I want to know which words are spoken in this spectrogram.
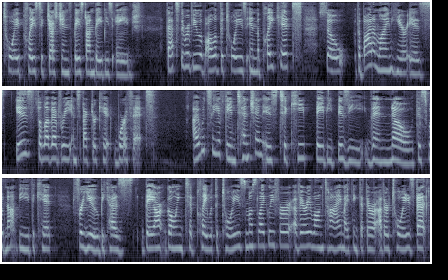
toy play suggestions based on baby's age. That's the review of all of the toys in the play kit. So the bottom line here is is the Lovevery Inspector Kit worth it? I would say if the intention is to keep baby busy, then no, this would not be the kit for you because they aren't going to play with the toys most likely for a very long time. I think that there are other toys that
